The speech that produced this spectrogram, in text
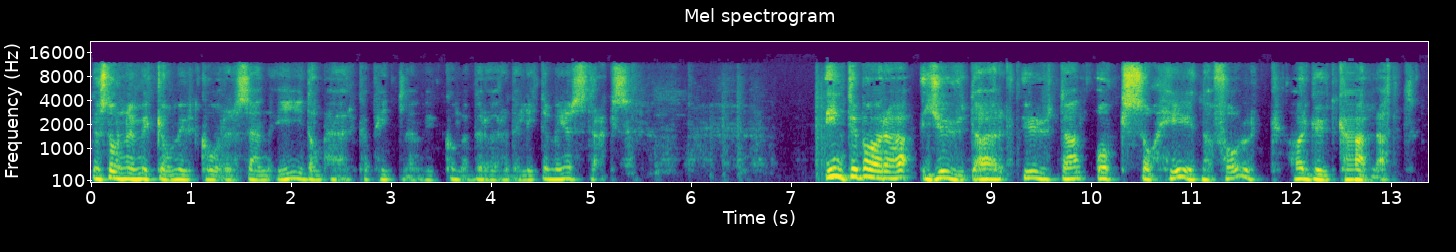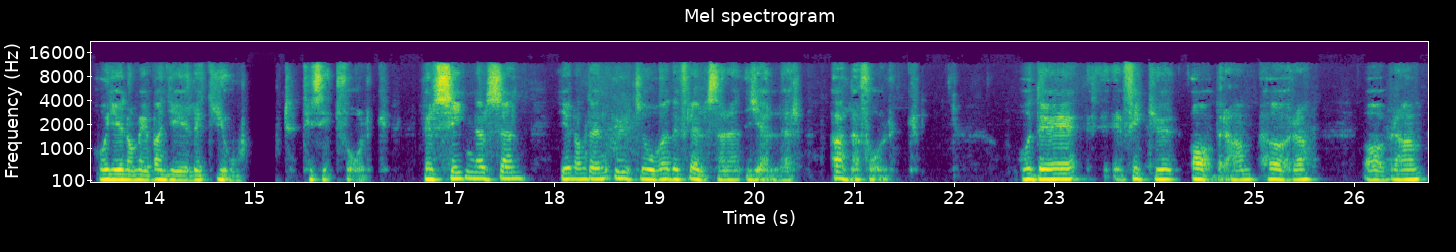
Det står nu mycket om utkårelsen i de här kapitlen, vi kommer beröra det lite mer strax. Inte bara judar utan också hedna folk har Gud kallat och genom evangeliet gjort till sitt folk. Välsignelsen genom den utlovade frälsaren gäller alla folk. Och det fick ju Abraham höra. Abraham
